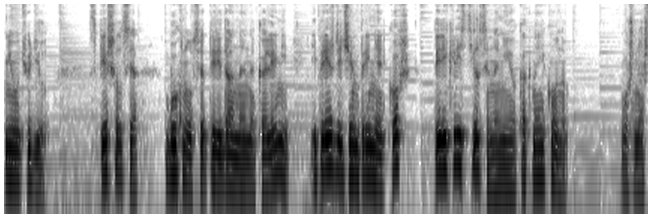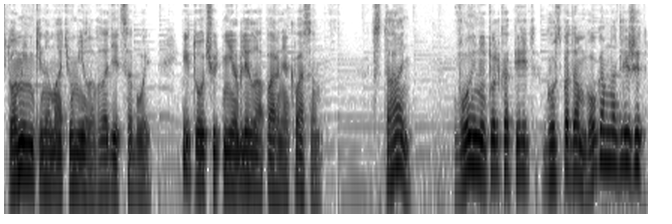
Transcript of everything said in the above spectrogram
не учудил. Спешился, бухнулся перед Анной на колени и прежде чем принять ковш, перекрестился на нее, как на икону. Уж на что Минькина мать умела владеть собой, и то чуть не облила парня квасом. «Встань!» Воину только перед Господом Богом надлежит.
